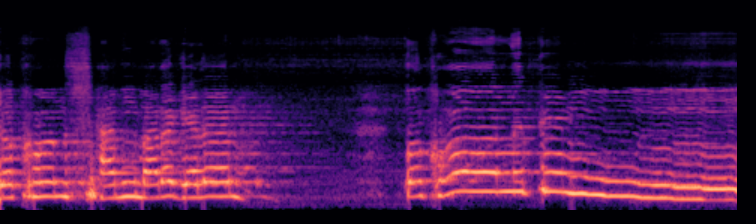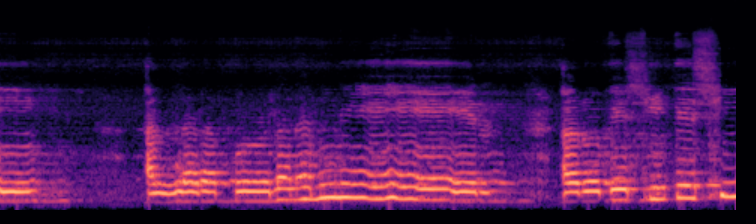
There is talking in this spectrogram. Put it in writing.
যখন স্বামী মারা গেলেন, তখন তিনি আল্লাহ রাব্বুল আলামিনের আরও বেশি বেশি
